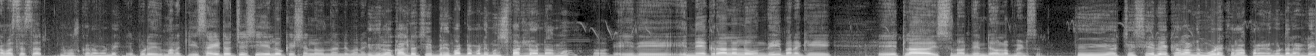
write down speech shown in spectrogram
నమస్తే సార్. నమస్కారం అండి. ఇప్పుడు ఇది మనకి ఈ సైట్ వచ్చేసి ఏ లొకేషన్లో ఉందండి మనకి? ఇది లొకాలిటీ వచ్చి ఇబ్రిపట్నం అండి మున్సిపాలిటీలో ఉన్నాము. ఓకే ఇది ఎన్ని ఎకరాలలో ఉంది? మనకి ఎట్లా ఇస్తున్నారు దీని డెవలప్మెంట్స్ ఇది వచ్చేసి ఎన్ని ఎకరాలు అంటే మూడు ఎకరాల పన్నెండు గుంటలండి.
